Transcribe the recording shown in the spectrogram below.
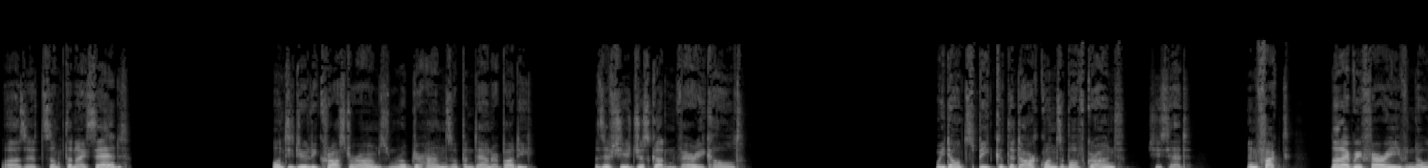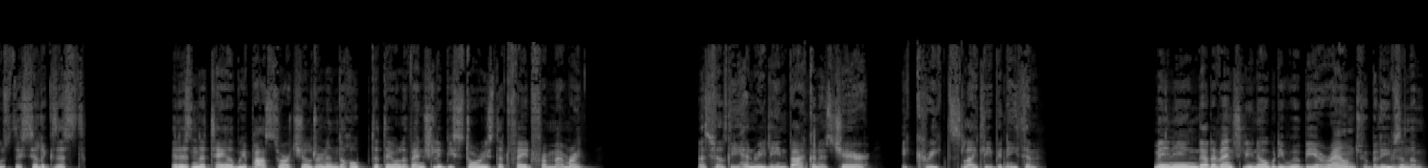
Was it something I said? Bunty Dooley crossed her arms and rubbed her hands up and down her body, as if she had just gotten very cold. We don't speak of the dark ones above ground, she said. In fact, not every fairy even knows they still exist. It isn't a tale we pass to our children in the hope that they will eventually be stories that fade from memory. As Filthy Henry leaned back on his chair, it creaked slightly beneath him. Meaning that eventually nobody will be around who believes in them,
